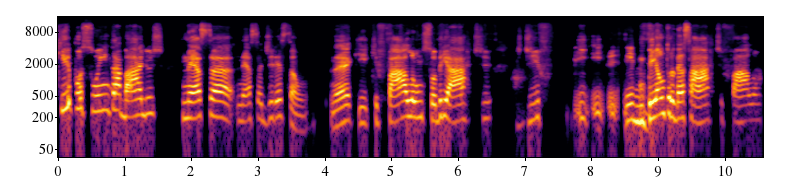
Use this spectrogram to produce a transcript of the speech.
que possuem trabalhos nessa, nessa direção, né? que, que falam sobre arte de, e, e, e dentro dessa arte falam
